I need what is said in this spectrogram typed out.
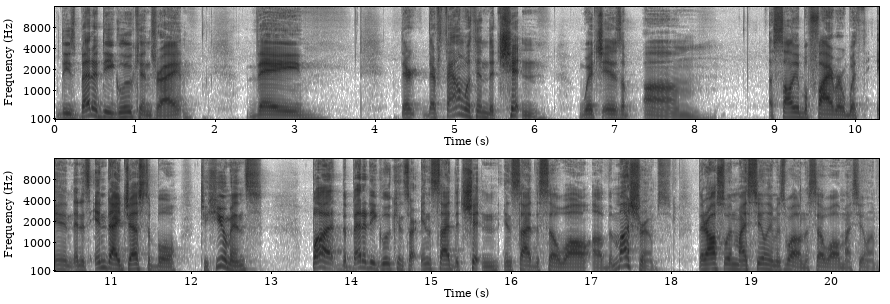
these beta D glucans, right? They they're they're found within the chitin, which is a um, a soluble fiber within, and it's indigestible to humans. But the beta D glucans are inside the chitin, inside the cell wall of the mushrooms. They're also in mycelium as well, in the cell wall of mycelium.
